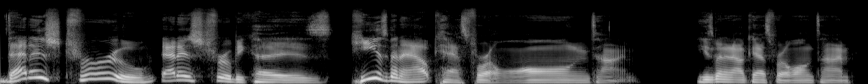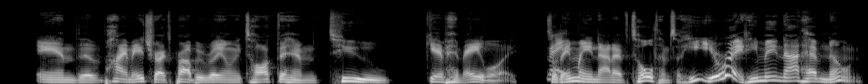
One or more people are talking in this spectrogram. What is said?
that is true that is true because he has been an outcast for a long time. He's been an outcast for a long time. And the High Matriarchs probably really only talked to him to give him Aloy. So right. they may not have told him. So he, you're right. He may not have known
